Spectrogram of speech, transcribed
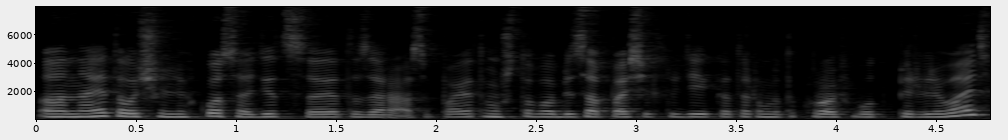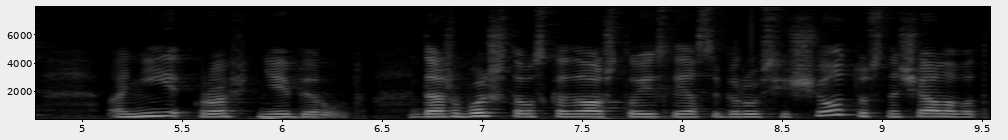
э, на это очень легко садится эта зараза. Поэтому, чтобы обезопасить людей, которым эту кровь будут переливать, они кровь не берут. Даже больше того сказала, что если я соберусь еще, то сначала вот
